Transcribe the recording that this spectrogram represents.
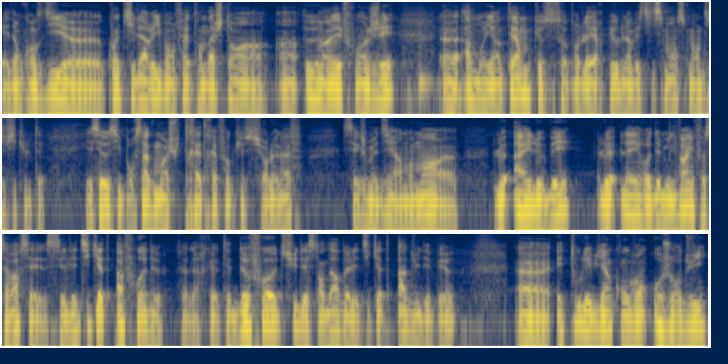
Et donc on se dit, quoi qu'il arrive, en fait, en achetant un, E, un F ou un G, à moyen terme, que ce soit pour de l'ARP ou de l'investissement, on se met en difficulté. Et c'est aussi pour ça que moi je suis très très focus sur le neuf. C'est que je me dis à un moment, le A et le B, l'ARE 2020, il faut savoir, c'est l'étiquette A x 2. C'est-à-dire que tu es deux fois au-dessus des standards de l'étiquette A du DPE. Euh, et tous les biens qu'on vend aujourd'hui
